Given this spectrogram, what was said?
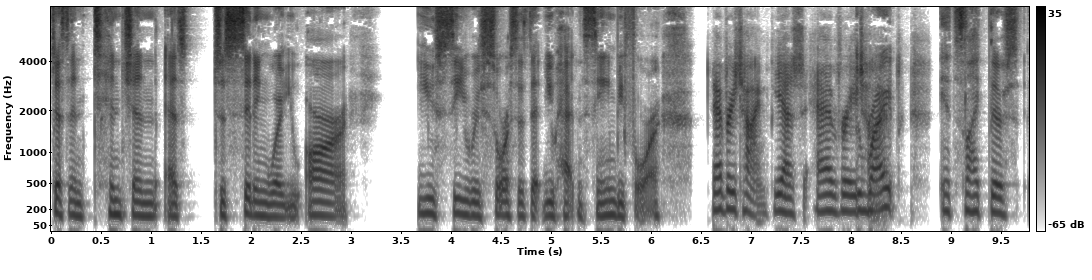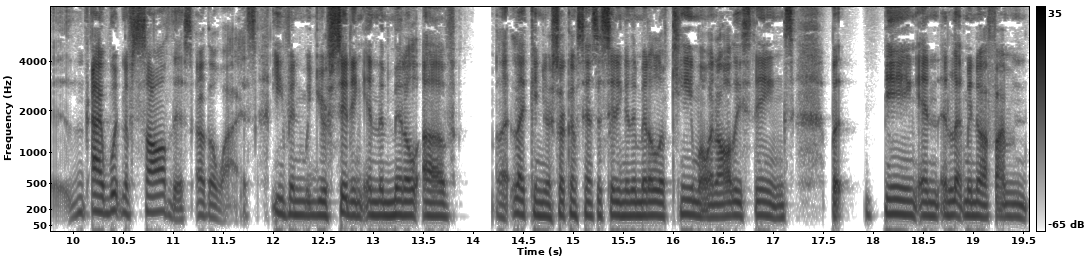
just intention as to sitting where you are. You see resources that you hadn't seen before. Every time. Yes, every time. Right? It's like there's, I wouldn't have solved this otherwise. Even when you're sitting in the middle of, like in your circumstances, sitting in the middle of chemo and all these things, but being, and, and let me know if I'm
